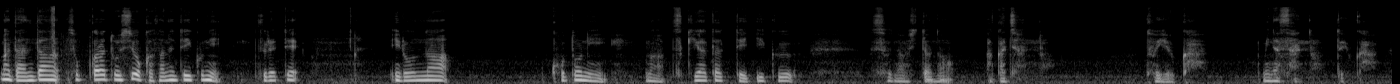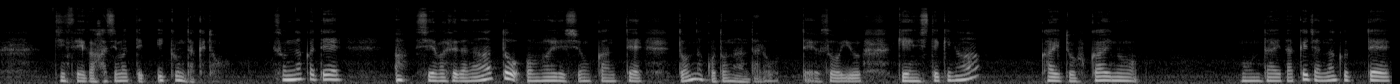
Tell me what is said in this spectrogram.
まあだんだんそこから年を重ねていくにつれていろんなことにまあ突き当たっていくその人の赤ちゃんのというか皆さんのというか人生が始まっていくんだけどその中であ幸せだなと思える瞬間ってどんなことなんだろうっていうそういう原始的な快と不快の問題だけじゃなくって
